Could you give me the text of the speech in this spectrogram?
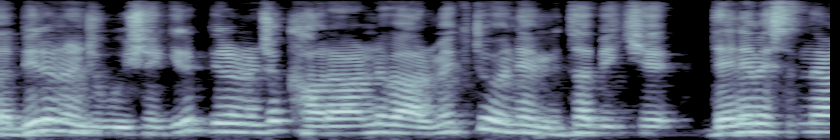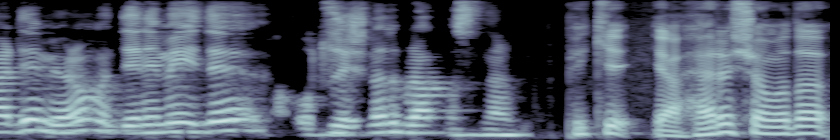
e, bir an önce bu işe girip bir an önce kararını vermek de önemli. Tabii ki denemesinler demiyorum ama denemeyi de 30 yaşında da bırakmasınlar. Peki ya her aşamada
